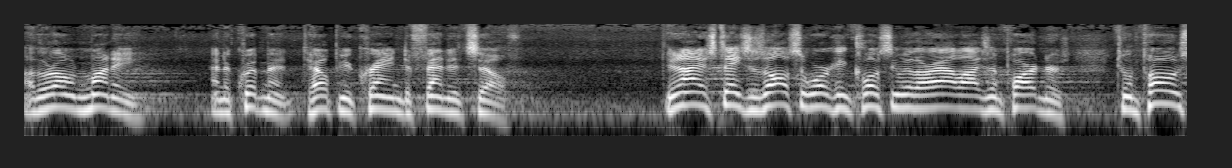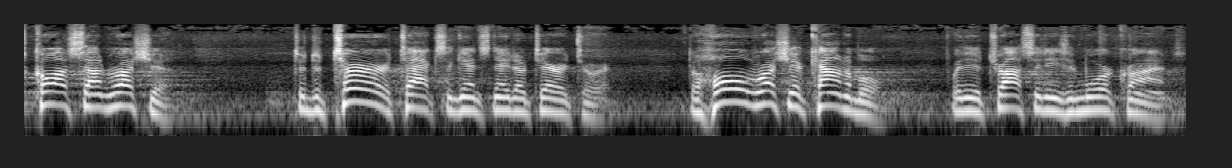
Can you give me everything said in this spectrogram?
of their own money and equipment to help Ukraine defend itself. The United States is also working closely with our allies and partners to impose costs on Russia, to deter attacks against NATO territory, to hold Russia accountable for the atrocities and war crimes.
